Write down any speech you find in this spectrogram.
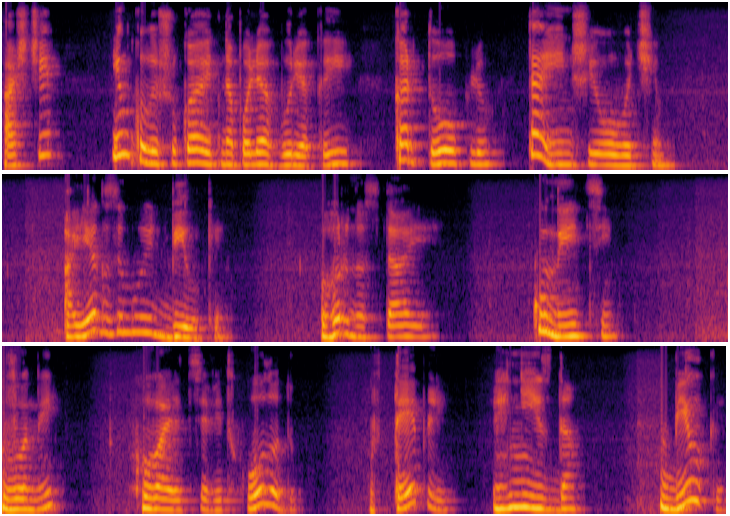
А ще інколи шукають на полях буряки, картоплю та інші овочі. А як зимують білки, горностаї, куниці? Вони ховаються від холоду в теплі гнізда. Білки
